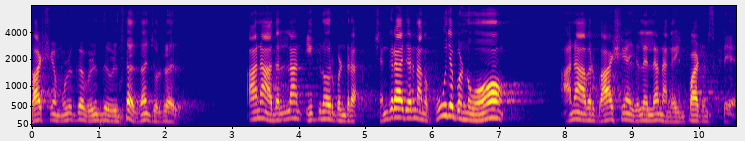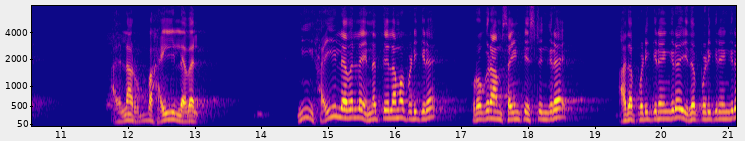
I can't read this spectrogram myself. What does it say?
பாஷ்யம் முழுக்க விழுந்து விழுந்து அதுதான் சொல்கிறாரு ஆனால் அதெல்லாம் இக்னோர் பண்ணுறா சங்கராச்சாரியர் நாங்கள் பூஜை பண்ணுவோம். ஆனால் அவர் பாஷ்யம் இதிலெல்லாம் நாங்கள் இம்பார்ட்டன்ஸ் கிடையாது. அதெல்லாம் ரொம்ப ஹை லெவல் நீ ஹை லெவலில் என்னத்தை இல்லாமல் படிக்கிற? ப்ரோக்ராம் சயின்டிஸ்ட்டுங்கிற அதை படிக்கிறேங்கிற இதை படிக்கிறேங்கிற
